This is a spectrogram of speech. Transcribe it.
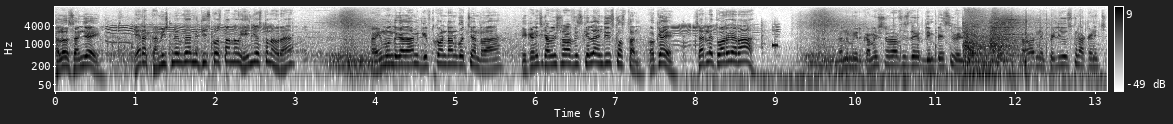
హలో సంజయ్. ఏరా కమిషనర్ గారిని తీసుకొస్తాను ఏం చేస్తున్నావురా? టైం ఉంది కదా అని గిఫ్ట్ కొనడానికి వచ్చాను రా ఇక్కడి నుంచి కమిషనర్ ఆఫీస్కి వెళ్ళి ఆయన తీసుకొస్తాను. ఓకే? సర్లే త్వరగా రా. నన్ను మీరు కమిషనర్ ఆఫీస్ దగ్గర దింపేసి వెళ్ళి తర్వాత నేను పెళ్ళి చూసుకుని అక్కడి నుంచి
